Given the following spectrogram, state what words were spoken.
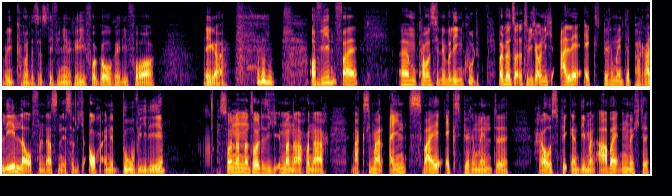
wie kann man das jetzt definieren, ready for go, ready for, egal. Auf jeden Fall ähm, kann man sich dann überlegen, gut, weil man soll natürlich auch nicht alle Experimente parallel laufen lassen, ist natürlich auch eine doofe Idee sondern man sollte sich immer nach und nach maximal ein, zwei Experimente rauspicken, an denen man arbeiten möchte,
